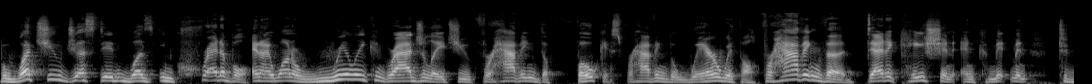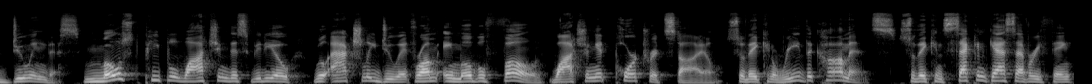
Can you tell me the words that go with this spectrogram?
But what you just did was incredible. And I wanna really congratulate you for having the focus, for having the wherewithal, for having the dedication and commitment to doing this. Most people watching this video will actually do it from a mobile phone, watching it portrait style, so they can read the comments, so they can second guess everything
